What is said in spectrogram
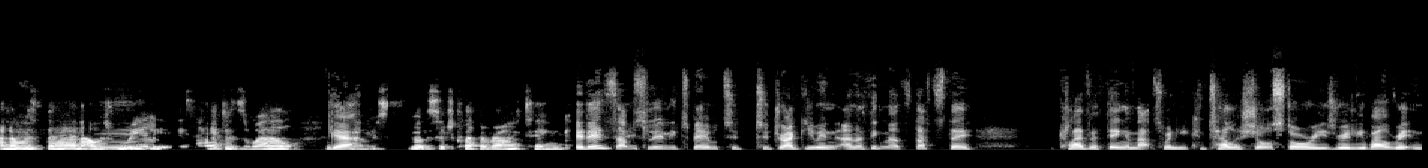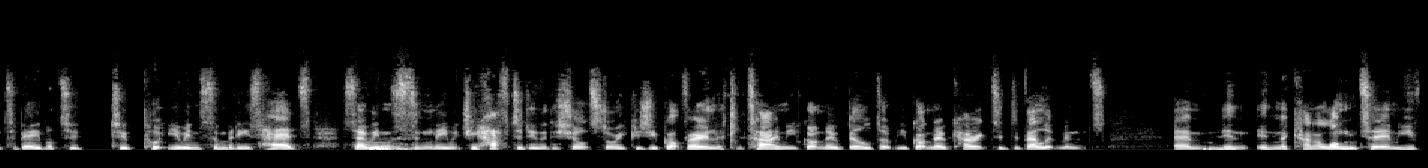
and I was there and I was mm. really in his head as well. Yeah, um, so, such clever writing. It is absolutely to be able to to drag you in, and I think that's that's the clever thing, and that's when you can tell a short story is really well written to be able to to put you in somebody's head so mm. instantly, which you have to do with a short story because you've got very little time, you've got no build up, you've got no character development. Um, mm. in in the kind of long term, you've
